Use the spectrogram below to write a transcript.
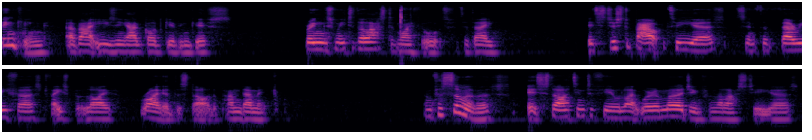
Thinking about using our God given gifts brings me to the last of my thoughts for today. It's just about two years since the very first Facebook Live, right at the start of the pandemic. And for some of us, it's starting to feel like we're emerging from the last two years,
